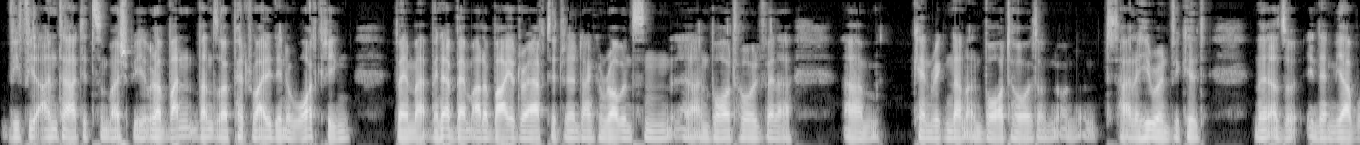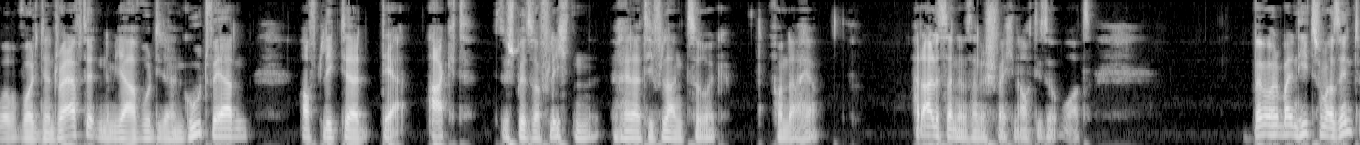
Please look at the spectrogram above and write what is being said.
wie viel Anteil hat jetzt zum Beispiel, oder wann, wann soll Pat Riley den Award kriegen, wenn, man, wenn er Bam Adebayo draftet, wenn er Duncan Robinson äh, an Bord holt, wenn er ähm, Kenrick Nunn an Bord holt und, und, und Tyler Hero entwickelt. Ne, also in dem Jahr, wo, wo die dann draftet, in dem Jahr, wo die dann gut werden, oft liegt ja der Akt, dieses Spiel zu verpflichten, relativ lang zurück. Von daher hat alles seine, seine Schwächen, auch diese Awards. Wenn wir bei den Heats schon mal sind,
